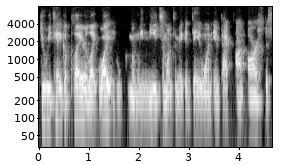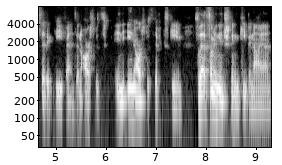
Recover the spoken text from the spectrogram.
do we take a player like White who, when we need someone to make a day one impact on our specific defense and our in, in our specific scheme? So that's something interesting to keep an eye on.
